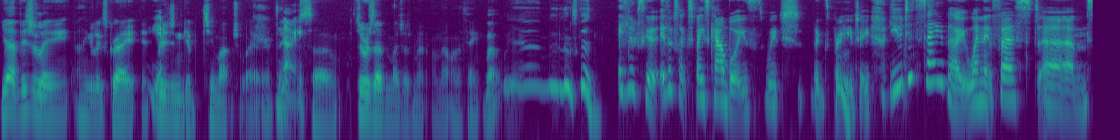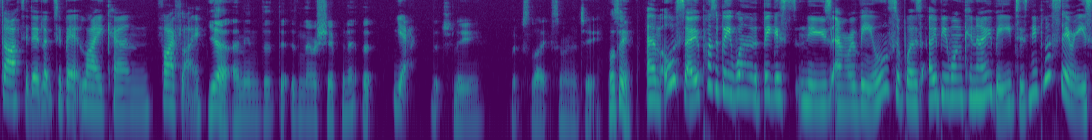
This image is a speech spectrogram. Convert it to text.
Yeah, visually, I think it looks great. It Yeah. really didn't give too much away. I don't think. No. So still reserving my judgment on that one. I think, but yeah, it looks good. It looks good. It looks like Space Cowboys, which looks pretty Hmm. intriguing. You did say though, when it first um, started, it looked a bit like um, Firefly. Yeah, I mean, the, the, isn't there a ship in it that Yeah. literally looks like Serenity? We'll see. Um, also, possibly one of the biggest news and reveals was Obi Wan Kenobi Disney Plus series.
